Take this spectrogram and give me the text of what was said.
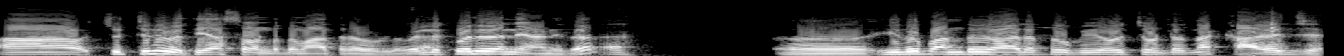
ആ ചുറ്റിന് വ്യത്യാസം ഉണ്ടെന്ന് മാത്രമേ ഉള്ളൂ. വെള്ളിക്കോൽ തന്നെയാണിത്. ഇത് പണ്ട് കാലത്ത് ഉപയോഗിച്ചുകൊണ്ടിരുന്ന കഴഞ്ച്.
